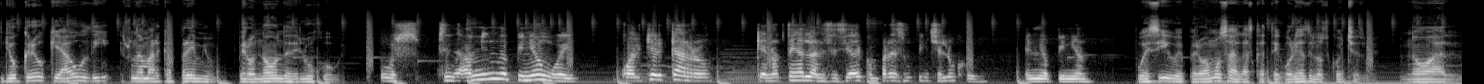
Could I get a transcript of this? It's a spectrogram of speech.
Yo creo que Audi es una marca premium, pero no de lujo, güey. Pues, a mí en mi opinión, güey, cualquier carro que no tengas la necesidad de comprar es un pinche lujo, güey. En mi opinión. Pues sí, güey, pero vamos a las categorías de los coches, güey. No al,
